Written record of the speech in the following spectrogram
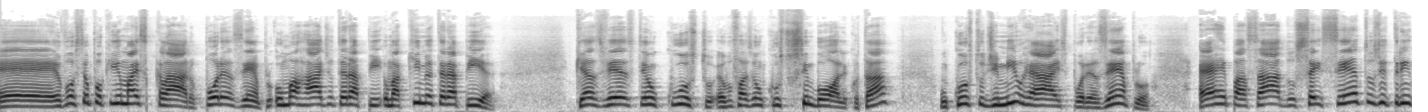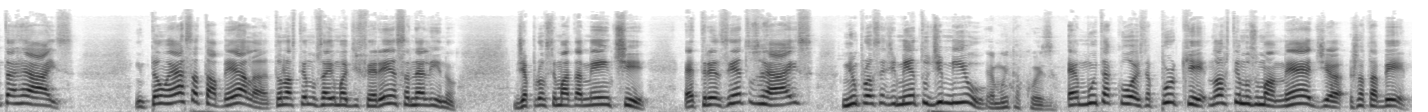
é, eu vou ser um pouquinho mais claro. Por exemplo, uma radioterapia, uma quimioterapia, que às vezes tem um custo, eu vou fazer um custo simbólico, tá? Um custo de mil reais, por exemplo, é repassado 630 reais. Então, essa tabela, então nós temos aí uma diferença, né, Lino? De aproximadamente é 300 reais em um procedimento de mil. É muita coisa. É muita coisa. Porque nós temos uma média, JB,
